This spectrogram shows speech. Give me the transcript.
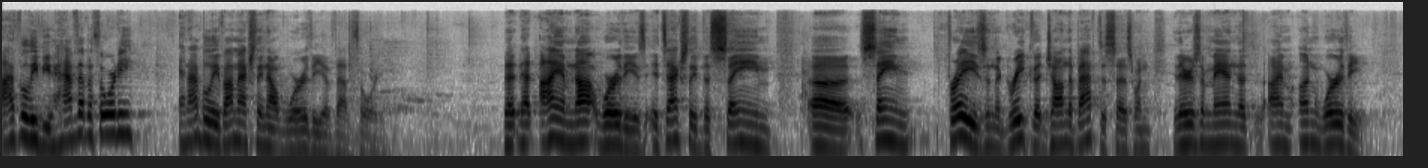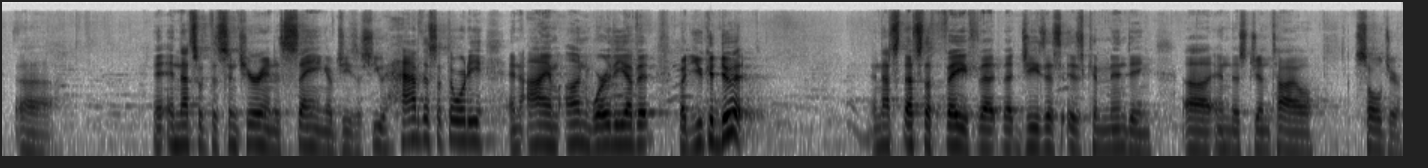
I believe you have that authority, and I believe I'm actually not worthy of that authority. That, that I am not worthy is it's actually the same, uh, same phrase in the Greek that John the Baptist says when there's a man that I'm unworthy. Uh, and, and that's what the centurion is saying of Jesus. You have this authority, and I am unworthy of it, but you could do it. And that's, that's the faith that, that Jesus is commending uh, in this Gentile soldier.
